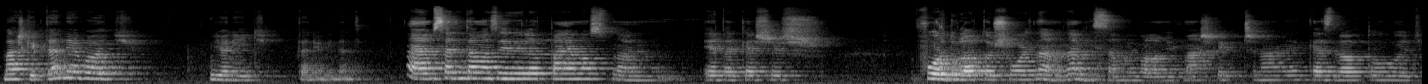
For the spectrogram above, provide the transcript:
másképp tennél, vagy ugyanígy tennél mindent? Nem, szerintem az én életpályám az nagyon érdekes és fordulatos volt. Nem, nem hiszem, hogy valamit másképp csinálni. Kezdve attól, hogy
